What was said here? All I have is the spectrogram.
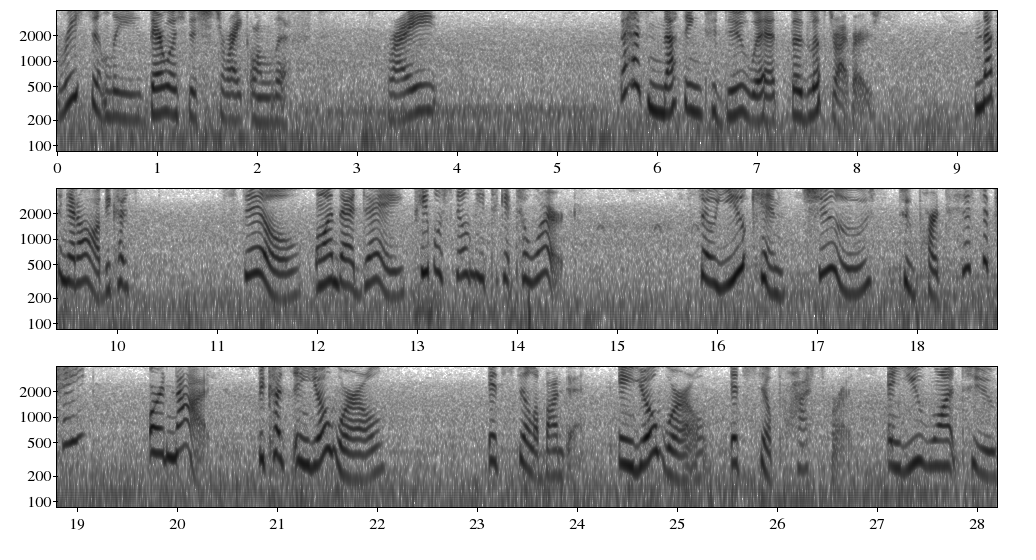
Recently, there was this strike on Lyft, right? That has nothing to do with the Lyft drivers. Nothing at all because still on that day, people still need to get to work. So you can choose to participate or not. Because in your world, it's still abundant. In your world, it's still prosperous. And you want to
